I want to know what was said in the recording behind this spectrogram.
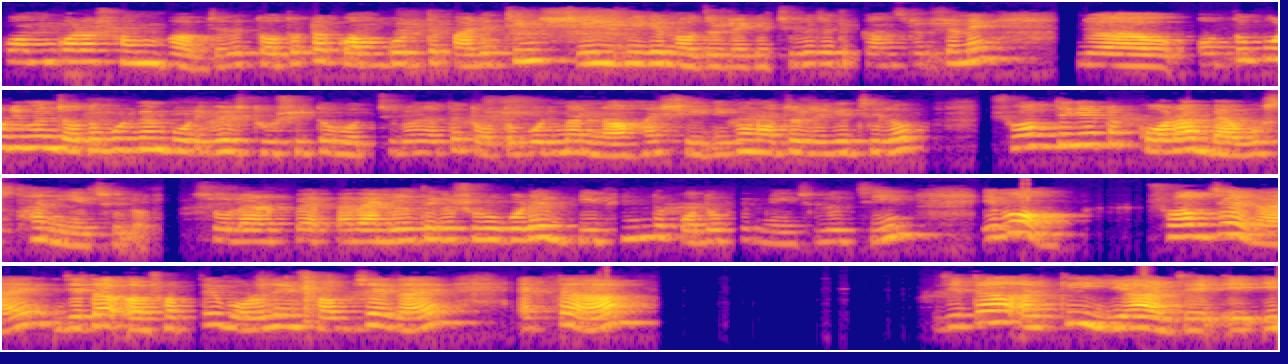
কম করা সম্ভব, যাতে ততটা কম করতে পারে চীন সেই দিকে নজর রেখেছিল, যাতে কনস্ট্রাকশনে অত পরিমাণ, যত পরিমাণ পরিবেশ দূষিত হচ্ছিল, যাতে তত পরিমাণ না হয়, সেই দিকেও নজর রেখেছিল। সব দিকে একটা কড়া ব্যবস্থা নিয়েছিল। সোলার প্যানেল থেকে শুরু করে বিভিন্ন পদক্ষেপ নিয়েছিল চীন এবং সব জায়গায় যেটা সব থেকে বড় জিনিস সব জায়গায় একটা যেটা আর কি ইয়ার যে এ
